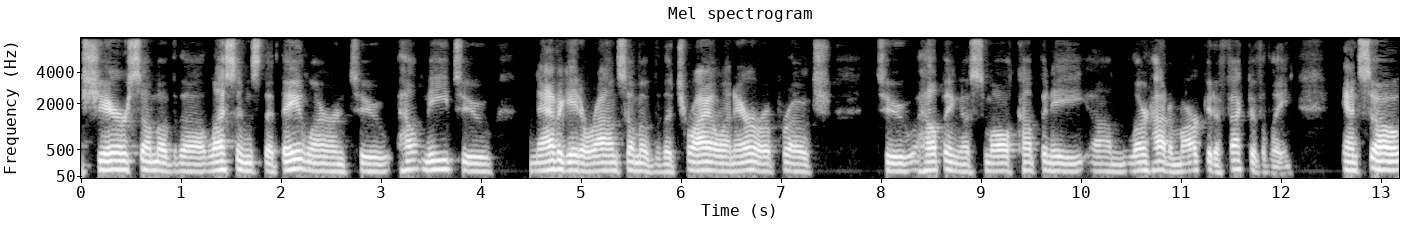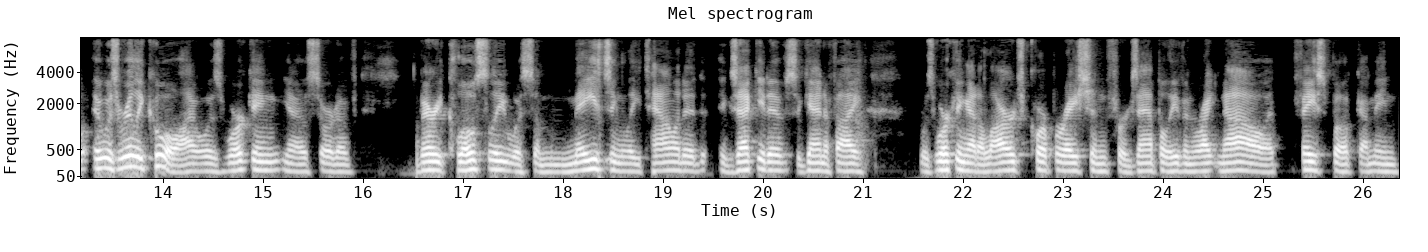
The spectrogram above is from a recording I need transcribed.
share some of the lessons that they learned to help me to navigate around some of the trial and error approach to helping a small company um, learn how to market effectively. And so it was really cool. I was working, you know, sort of very closely with some amazingly talented executives. Again, if I was working at a large corporation, for example, even right now at Facebook, I mean,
